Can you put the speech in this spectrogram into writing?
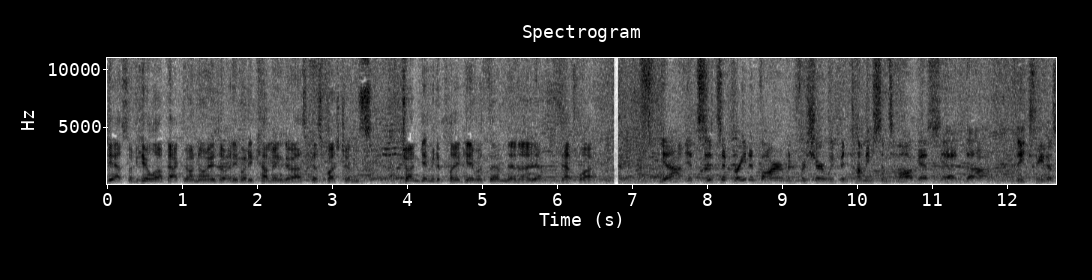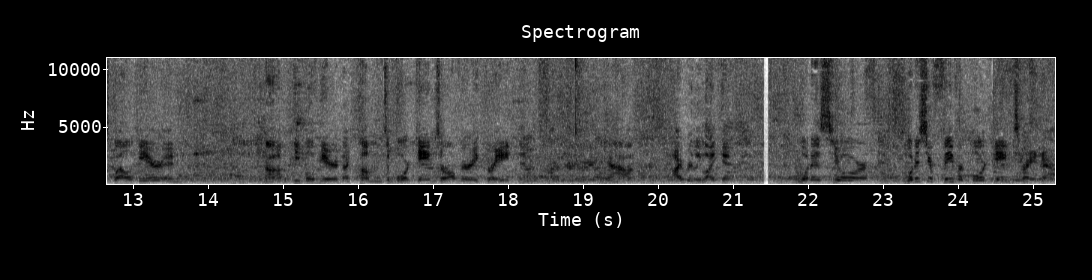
Yeah, so if you hear a lot of background noise or anybody coming to ask us questions, try and get me to play a game with them, then uh, yeah, that's why. Yeah, it's it's a great environment for sure. We've been coming since August, and uh, they treat us well here. And uh, people here that come to board games are all very great. And yeah, I really like it. What is your what is your favorite board games right now?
